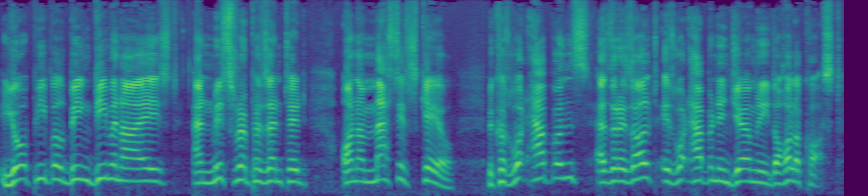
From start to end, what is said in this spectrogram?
your people being demonized and misrepresented on a massive scale. Because what happens as a result is what happened in Germany, the Holocaust.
